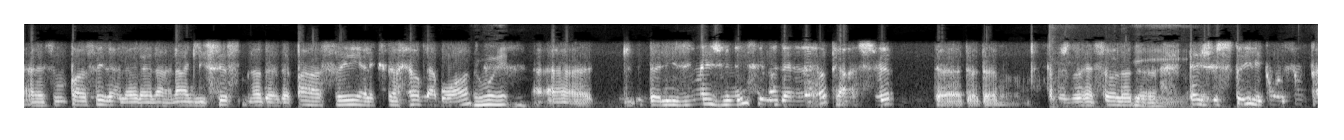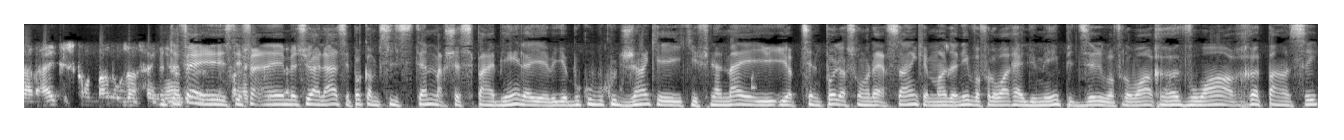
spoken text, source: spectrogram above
euh, si vous l'anglicisme, de, de, penser à l'extérieur de la boîte, oui. euh, de les imaginer, ces modèles-là, puis ensuite de, de, comme je dirais ça, d'ajuster les conditions de travail puis ce qu'on demande aux enseignants. Tout à fait, Stéphane, Monsieur Allard, c'est pas comme si le système marchait super bien. Là. Il, y a, beaucoup, beaucoup de gens qui, qui finalement, ils, obtiennent pas leur secondaire 5. À un moment donné, il va falloir allumer puis dire, il va falloir revoir, repenser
